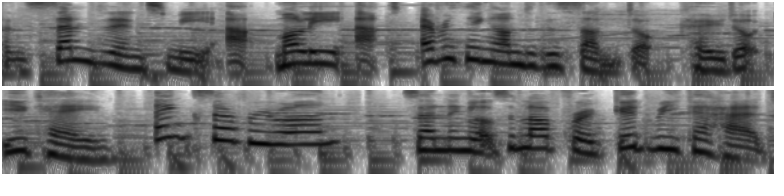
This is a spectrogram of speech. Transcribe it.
and send it in to me at molly at everythingunderthesun.co.uk. Thanks, everyone! Sending lots of love for a good week ahead.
